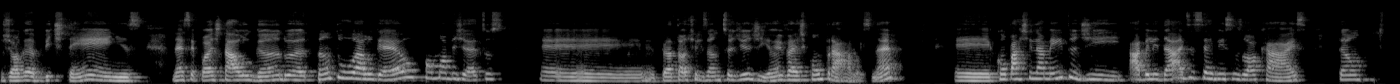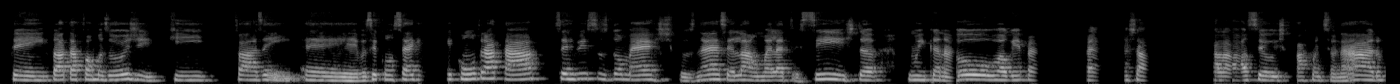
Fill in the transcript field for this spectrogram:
joga beach tênis, né? Você pode estar alugando é, tanto o aluguel como objetos é, para estar utilizando no seu dia a dia, ao invés de comprá-los, né? É, compartilhamento de habilidades e serviços locais. Então, tem plataformas hoje que fazem, é, você consegue e contratar serviços domésticos, né? Sei lá, um eletricista, um encanador, alguém para instalar o seu ar-condicionado.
